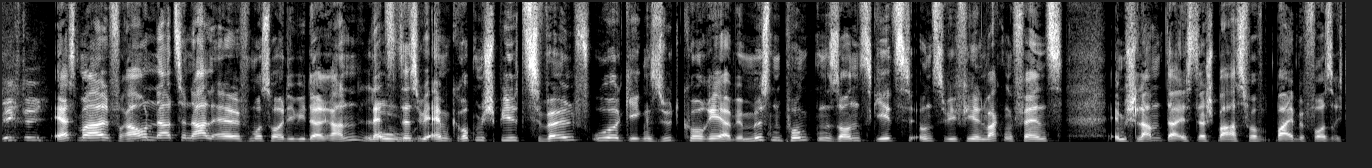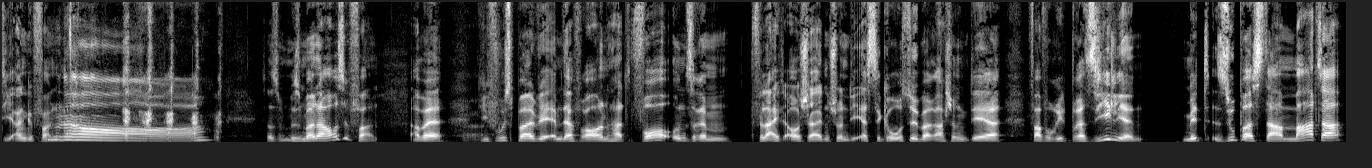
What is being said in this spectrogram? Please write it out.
Wichtig. Erstmal, Frauennationalelf muss heute wieder ran. Letztes Oh. WM-Gruppenspiel, 12 Uhr gegen Südkorea. Wir müssen punkten, sonst geht's uns wie vielen Wacken-Fans im Schlamm. Da ist der Spaß vorbei, bevor es richtig angefangen hat. Oh. Sonst müssen wir nach Hause fahren. Aber die Fußball-WM der Frauen hat vor unserem vielleicht Ausscheiden schon die erste große Überraschung. Der Favorit Brasilien mit Superstar Marta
